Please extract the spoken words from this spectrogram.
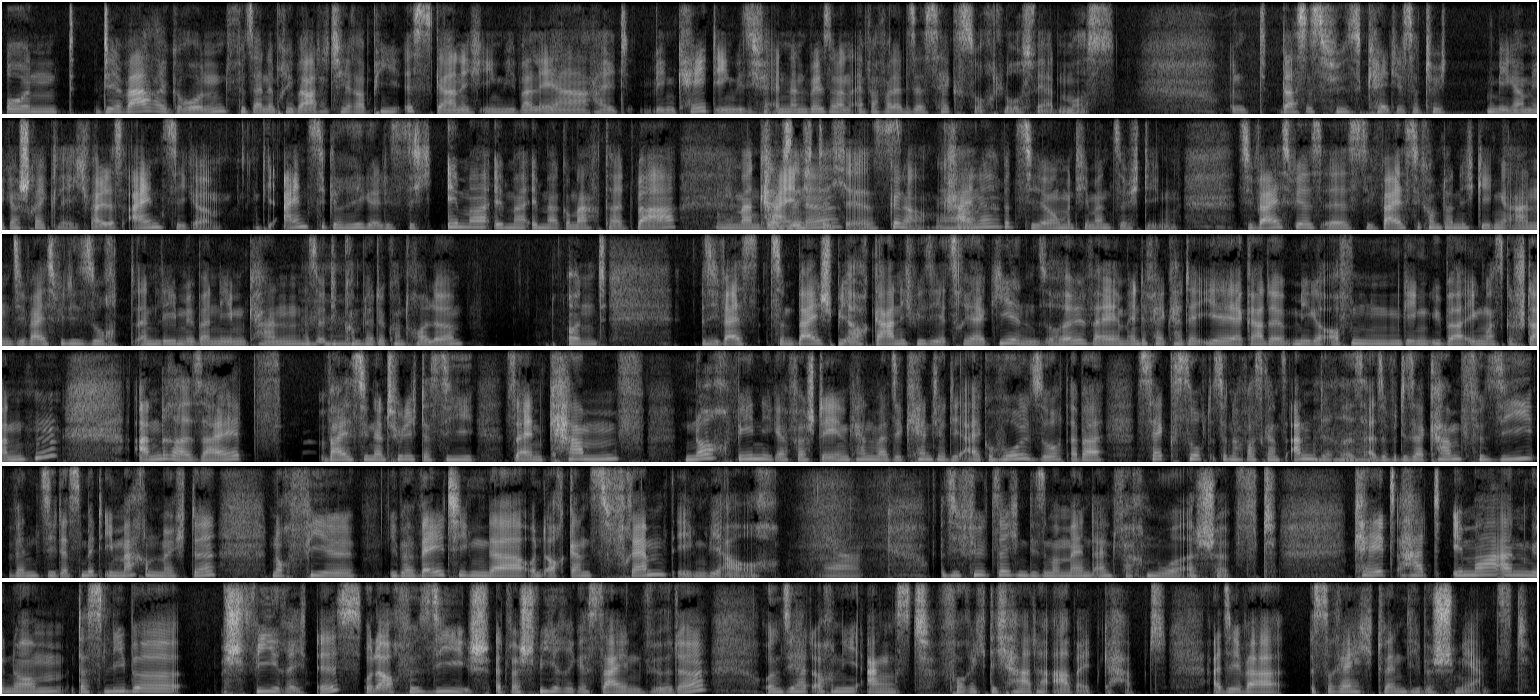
Und der wahre Grund für seine private Therapie ist gar nicht irgendwie, weil er halt wegen Kate irgendwie sich verändern will, sondern einfach, weil er dieser Sexsucht loswerden muss. Und das ist für Kate jetzt natürlich mega, mega schrecklich, weil das einzige, die einzige Regel, die sie sich immer, immer, immer gemacht hat, war, Niemand, der keine, süchtig ist. Genau, Ja. keine Beziehung mit jemand Süchtigen. Sie weiß, wie es ist, sie weiß, sie kommt da nicht gegen an, sie weiß, wie die Sucht ein Leben übernehmen kann, also die komplette Kontrolle. Und sie weiß zum Beispiel auch gar nicht, wie sie jetzt reagieren soll, weil im Endeffekt hat er ihr ja gerade mega offen gegenüber irgendwas gestanden. Andererseits weiß sie natürlich, dass sie seinen Kampf noch weniger verstehen kann, weil sie kennt ja die Alkoholsucht, aber Sexsucht ist ja noch was ganz anderes. Also wird dieser Kampf für sie, wenn sie das mit ihm machen möchte, noch viel überwältigender und auch ganz fremd irgendwie auch. Ja. Sie fühlt sich in diesem Moment einfach nur erschöpft. Kate hat immer angenommen, dass Liebe schwierig ist oder auch für sie etwas Schwieriges sein würde. Und sie hat auch nie Angst vor richtig harter Arbeit gehabt. Also ihr war es recht, wenn Liebe schmerzt.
